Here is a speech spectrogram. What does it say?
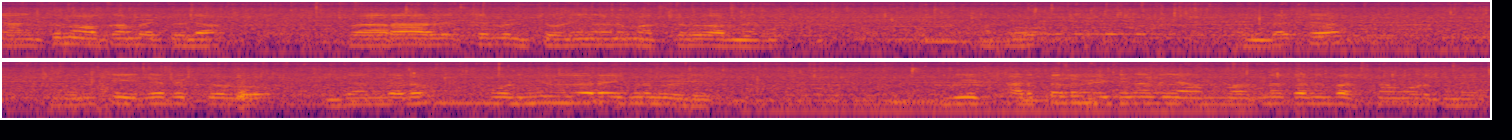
ഞങ്ങൾക്ക് നോക്കാൻ പറ്റില്ല വേറെ ആളൊക്കെ വിളിച്ചോളിന്നാണ് മക്കൾ പറഞ്ഞത്. എന്താ വെച്ചാൽ ഇങ്ങനെ ചെയ്തേ പറ്റുള്ളൂ. ഇതെന്തായാലും പൊളിഞ്ഞു വീറായിരിക്കണം വീട്. വീട് അടുത്തുള്ള വീട്ടിൽ നിന്നാണ് ഞമ്മളിനൊക്കെയാണ് ഭക്ഷണം കൊടുക്കുന്നത്.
